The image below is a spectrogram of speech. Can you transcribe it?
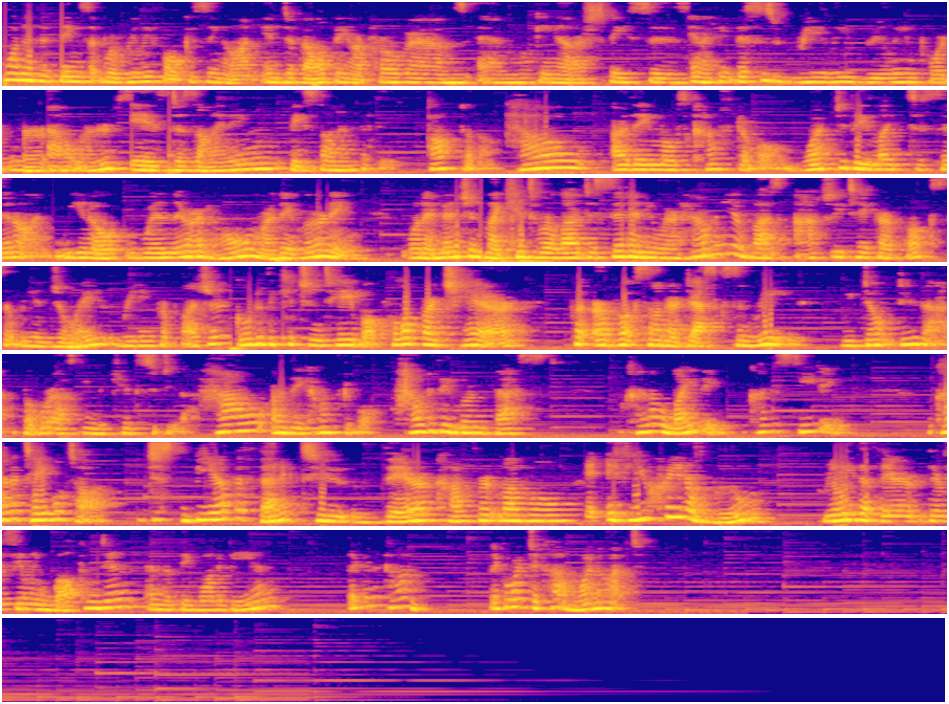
One of the things that we're really focusing on in developing our programs and looking at our spaces, and I think this is really, really important for adult learners, is designing based on empathy talk to them. How are they most comfortable? What do they like to sit on? You know, when they're at home, are they learning? When I mentioned my kids were allowed to sit anywhere, how many of us actually take our books that we enjoy reading for pleasure, go to the kitchen table, pull up our chair, put our books on our desks and read? We don't do that, but we're asking the kids to do that. How are they comfortable? How do they learn best? What kind of lighting? What kind of seating? What kind of tabletop? Just be empathetic to their comfort level. If you create a room really that they're they're feeling welcomed in and that they want to be in, they're gonna come. They're going to come. Why not?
